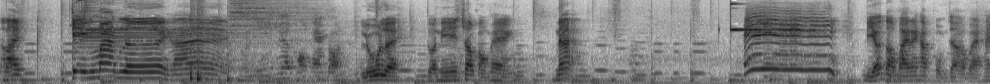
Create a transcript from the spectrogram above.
อะไร เก่งมากเลยไอ้วันนี้เลือกของแพงก่อน รู้เลย ตัวนี้ชอบของแพงนะเฮ้ยเดี๋ยวต่อไปนะครับ ผมจะเอาไปให้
